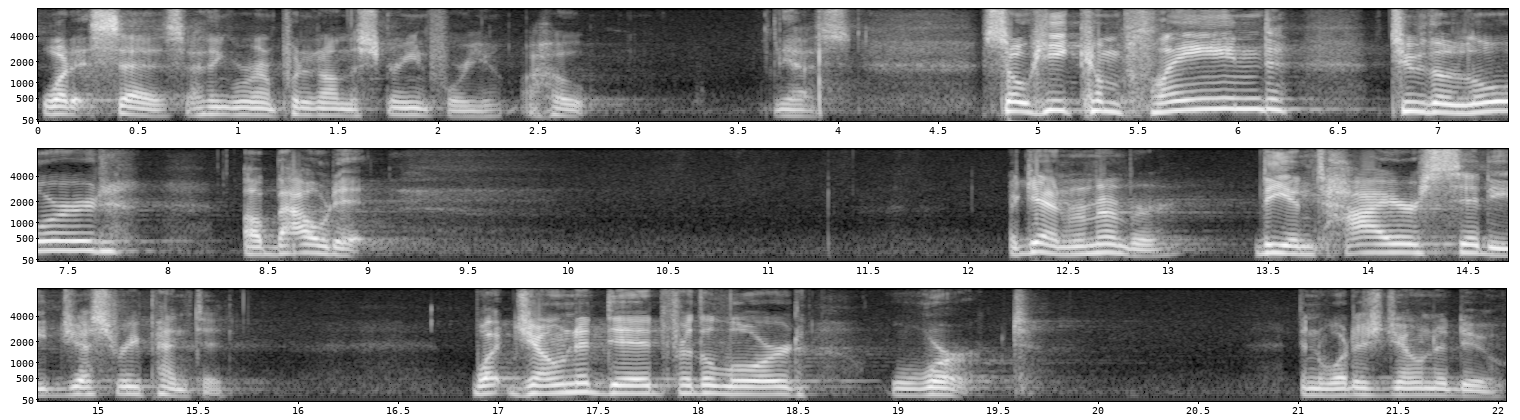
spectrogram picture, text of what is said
what it says. I think we're going to put it on the screen for you. I hope. Yes. So he complained to the Lord about it. Again, remember, the entire city just repented. What Jonah did for the Lord worked. And what does Jonah do?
